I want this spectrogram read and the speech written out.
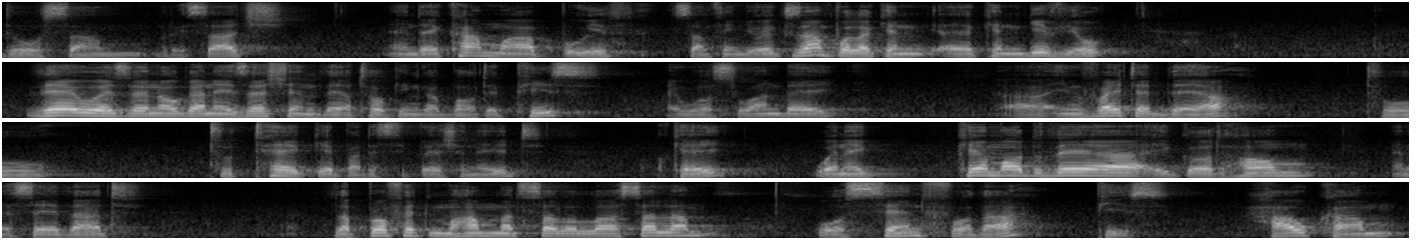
do some research and I come up with something new. Example I can, I can give you. There was an organization there talking about a peace. I was one day uh, invited there to, to take a participation in it. Okay? When I came out there, I got home and I said that the Prophet Muhammad sallallahu was sent for the peace. How come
